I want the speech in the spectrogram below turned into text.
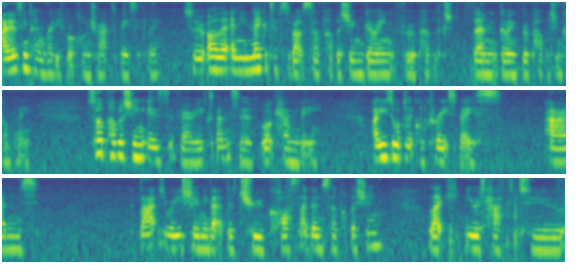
I don't think I'm ready for a contract, basically. So are there any negatives about self-publishing going through a publish than going through a publishing company? Self-publishing is very expensive, or it can be. I use a website called CreateSpace and that really showed me that the true costs that go into self-publishing. Like you would have to,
